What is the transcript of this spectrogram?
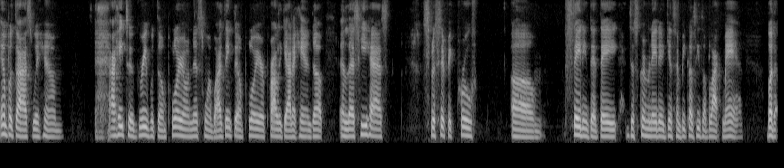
empathize with him, I hate to agree with the employer on this one, but I think the employer probably got a hand up unless he has specific proof um, stating that they discriminated against him because he's a black man. But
